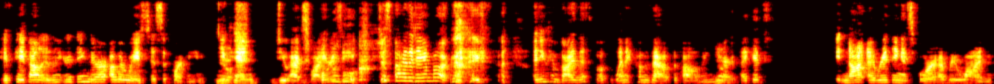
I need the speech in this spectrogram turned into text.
If PayPal isn't your thing, there are other ways to support me. You Yes. can do X, Y, Buy or Z. book. Just buy the damn book. and you can buy this book when it comes out the following Yeah. year. Like it's, it, not everything is for everyone.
